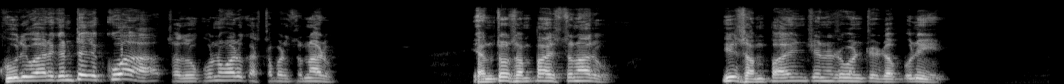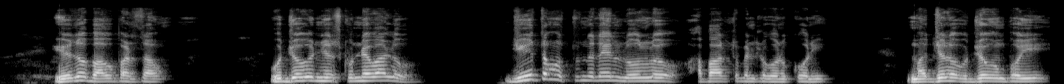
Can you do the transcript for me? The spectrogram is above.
కూలివాడి కంటే ఎక్కువ చదువుకున్నవాడు కష్టపడుతున్నాడు. ఎంతో సంపాదిస్తున్నారు. ఈ సంపాదించినటువంటి డబ్బుని ఏదో బాగుపడతాం. ఉద్యోగం చేసుకునే వాళ్ళు జీతం వస్తుంది లేని లోన్లో అపార్ట్మెంట్లు కొనుక్కొని మధ్యలో ఉద్యోగం పోయి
